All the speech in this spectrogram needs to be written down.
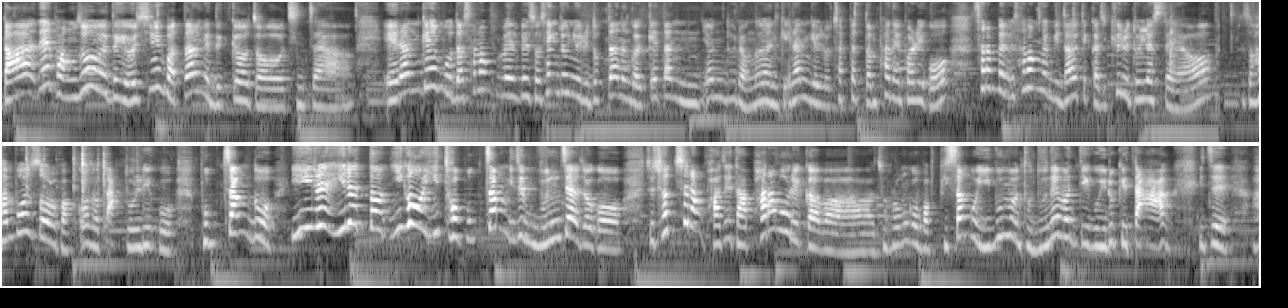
나나내 방송을 되게 열심히 봤다는 게 느껴져 진짜. 에란겔보다 사막맵에서 생존율이 높다는 걸 깨닫는 연두령은 에란겔로 잡혔던 판을 버리고 사막맵이 나올 때까지 큐를 돌렸어요. 그래서 한번 쏘로 바꿔서 딱 돌리고 복장도 이래 이랬던 이거 이 저 복장 이제 문제야 저거. 저 셔츠랑 바지 다 팔아버릴까봐 저런 거 막 비싼 거 입으면 더 눈에만 띄고 이렇게 딱 이제 아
